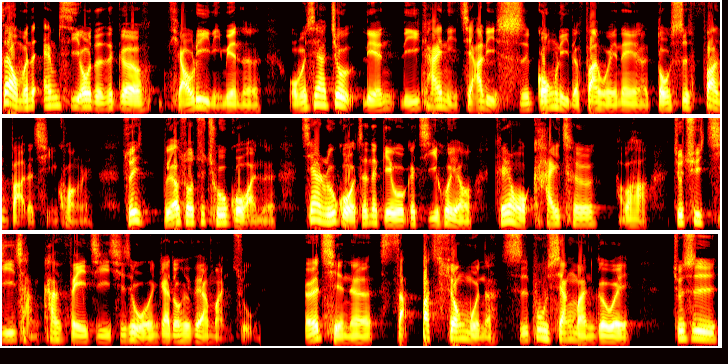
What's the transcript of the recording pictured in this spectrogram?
在我们的 MCO 的这个条例里面呢，我们现在就连离开你家里十公里的范围内呢，都是犯法的情况嘞。所以不要说去出国玩了，现在如果真的给我个机会哦，可以让我开车，好不好？就去机场看飞机，其实我应该都会非常满足。而且呢，十八相瞒呢，实不相瞒，各位，就是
